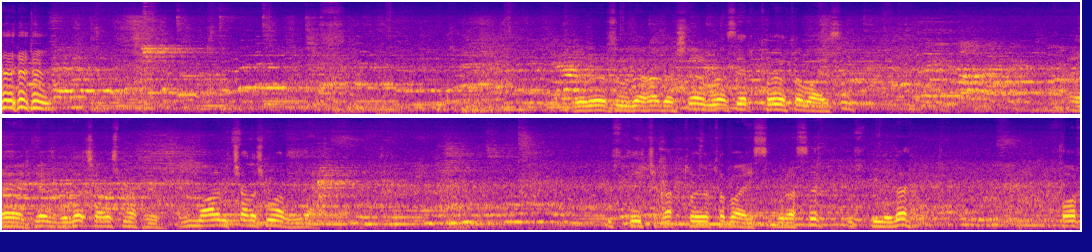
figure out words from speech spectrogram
Görüyorsunuz arkadaşlar burası hep Toyota bayisi. Evet, herkes burada çalışma yapıyor. Umarım bir çalışma var burada. Üstte iki kat Toyota bayisi burası. Üstünde de Ford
